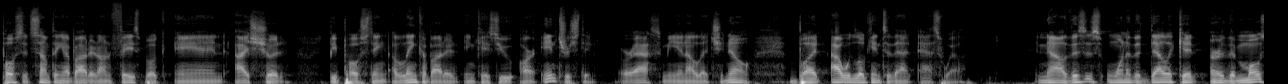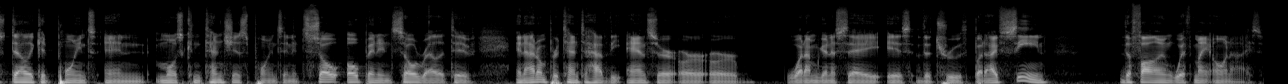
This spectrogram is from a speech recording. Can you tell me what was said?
posted something about it on Facebook, and I should be posting a link about it in case you are interested or ask me and I'll let you know. But I would look into that as well. Now, this is one of the delicate or the most delicate points and most contentious points, and it's so open and so relative. And I don't pretend to have the answer or, or what I'm going to say is the truth, but I've seen the following with my own eyes.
